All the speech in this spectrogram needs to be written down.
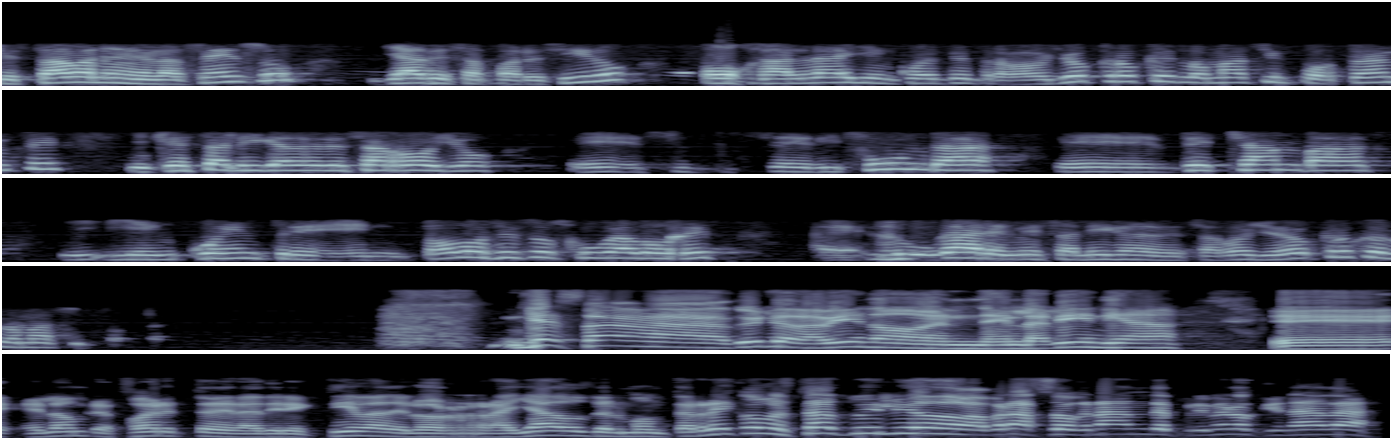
que estaban en el ascenso, ya desaparecido, ojalá y encuentren trabajo. Yo creo que es lo más importante y que esta liga de desarrollo eh, se, difunda, eh, de chambas y, encuentre en todos esos jugadores eh, lugar en esa liga de desarrollo. Yo creo que es lo más importante. Ya está Duilio Davino en, la línea, eh, el hombre fuerte de la directiva de los Rayados del Monterrey. ¿Cómo estás, Duilio? Abrazo grande, primero que nada,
